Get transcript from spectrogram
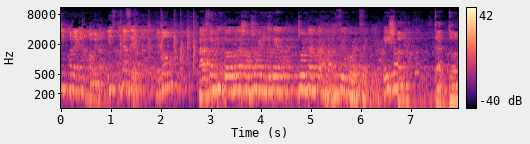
বিশৃঙ্খলা এখানে হবে না। ঠিক আছে? এবং রাজনৈতিক দলগুলো সবসময় নিজেদের চরিতার্থ হাসিল করেছে। এই সব চারজন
